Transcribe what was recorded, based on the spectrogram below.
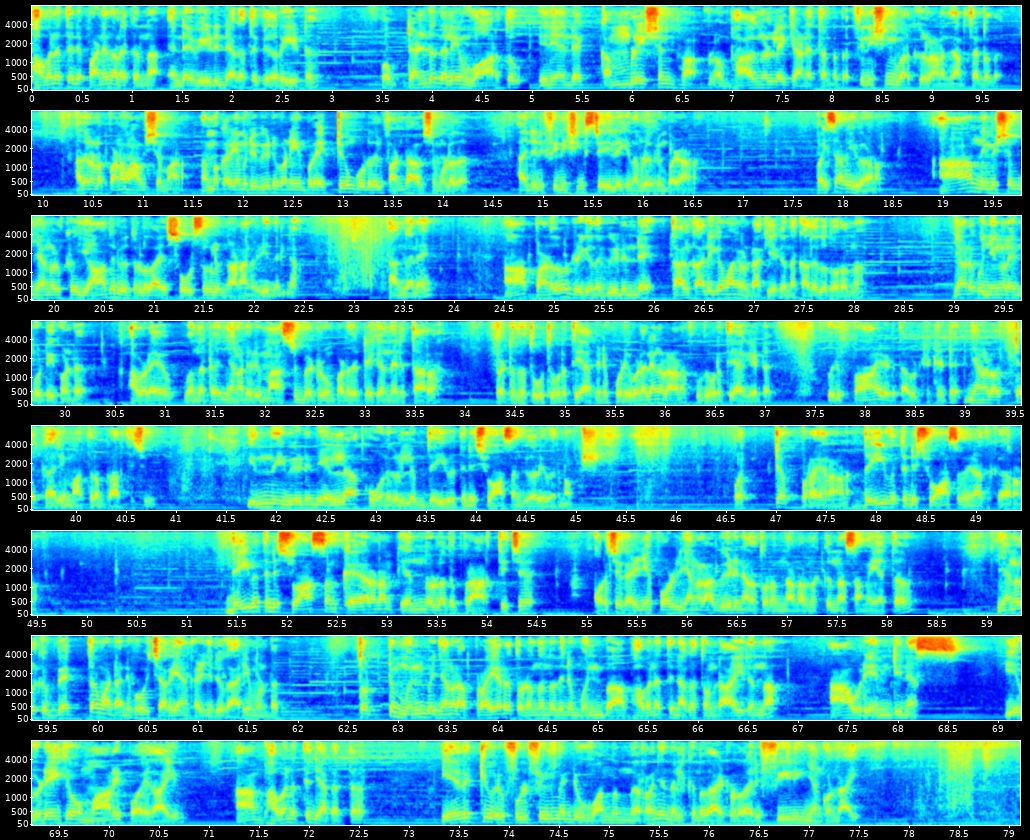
ഭവനത്തിന്റെ പണി നടക്കുന്ന എന്റെ വീടിന്റെ അകത്ത് കയറിയിട്ട് അപ്പം രണ്ട് നിലയും വാർത്തു ഇനി എന്റെ കംപ്ലീഷൻ ഭാഗങ്ങളിലേക്കാണ് എത്തേണ്ടത്. ഫിനിഷിംഗ് വർക്കുകളാണ് നടത്തേണ്ടത്. അതിനുള്ള പണം ആവശ്യമാണ്. നമുക്കറിയാം ഒരു വീട് പണിയുമ്പോൾ ഏറ്റവും കൂടുതൽ ഫണ്ട് ആവശ്യമുള്ളത് അതിന്റെ ഒരു ഫിനിഷിംഗ് സ്റ്റേജിലേക്ക് നമ്മൾ വരുമ്പോഴാണ്. പൈസ കൈ വേണം. ആ നിമിഷം ഞങ്ങൾക്ക് യാതൊരു വിധത്തിലുള്ളതായ സോഴ്സുകളും കാണാൻ കഴിയുന്നില്ല. അങ്ങനെ ആ പണിതുകൊണ്ടിരിക്കുന്ന വീടിന്റെ താൽക്കാലികമായി ഉണ്ടാക്കിയേക്കുന്ന കഥക് തുറന്ന് ഞങ്ങളുടെ കുഞ്ഞുങ്ങളെയും കൂട്ടിക്കൊണ്ട് അവിടെ വന്നിട്ട് ഞങ്ങളുടെ ഒരു മാസ്റ്റർ ബെഡ്റൂം പണിതിട്ടേക്കുന്നതിന്റെ തറ പെട്ടെന്ന് തൂത്ത് വൃത്തിയാക്കിയിട്ട് പൊടിപടലങ്ങളാണ് തൂത്ത് വൃത്തിയാക്കിയിട്ട് ഒരു പായ എടുത്ത് അവിടെ ഇട്ടിട്ട് ഞങ്ങൾ ഒറ്റ കാര്യം മാത്രം പ്രാർത്ഥിച്ചു. ഇന്ന് ഈ വീടിന്റെ എല്ലാ കോണുകളിലും ദൈവത്തിന്റെ ശ്വാസം കയറി വരണം. ഒറ്റ പ്രയറാണ്. ദൈവത്തിന്റെ ശ്വാസം ഇതിനകത്ത് കയറണം. ദൈവത്തിന്റെ ശ്വാസം കയറണം എന്നുള്ളത് പ്രാർത്ഥിച്ച് കുറച്ച് കഴിഞ്ഞപ്പോൾ ഞങ്ങൾ ആ വീടിനകത്തോടെ നടക്കുന്ന സമയത്ത് ഞങ്ങൾക്ക് വ്യക്തമായിട്ട് അനുഭവിച്ചറിയാൻ കഴിഞ്ഞൊരു കാര്യമുണ്ട്. തൊട്ട് മുൻപ് ഞങ്ങൾ ആ പ്രയർ തുടങ്ങുന്നതിന് മുൻപ് ആ ഭവനത്തിനകത്തുണ്ടായിരുന്ന ആ ഒരു എംറ്റിനെസ് എവിടേക്കോ മാറിപ്പോയതായും ആ ഭവനത്തിന്റെ അകത്ത് ഏതൊക്കെ ഒരു ഫുൾഫിൽമെന്റ് വന്ന് നിറഞ്ഞു നിൽക്കുന്നതായിട്ടുള്ള ഒരു ഫീലിംഗ് ഞങ്ങൾക്കുണ്ടായി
